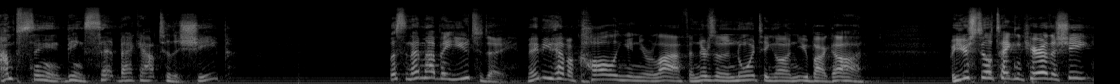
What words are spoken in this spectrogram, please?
I'm seeing being sent back out to the sheep. Listen, that might be you today. Maybe you have a calling in your life and there's an anointing on you by God, but you're still taking care of the sheep.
